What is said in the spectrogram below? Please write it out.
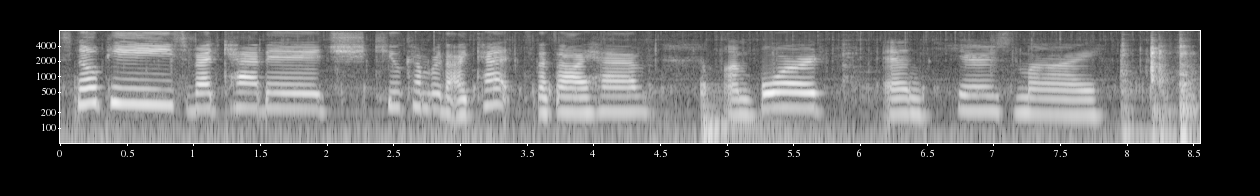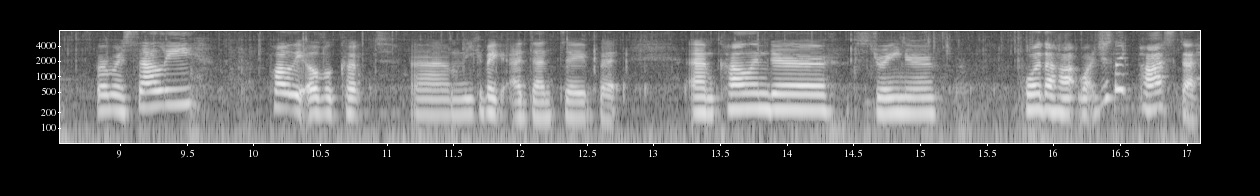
snow peas, red cabbage, cucumber that I cut. That's all I have on board. And here's my vermicelli. Probably overcooked. Um, you can make it al dente, but um, colander, strainer, pour the hot water, just like pasta.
